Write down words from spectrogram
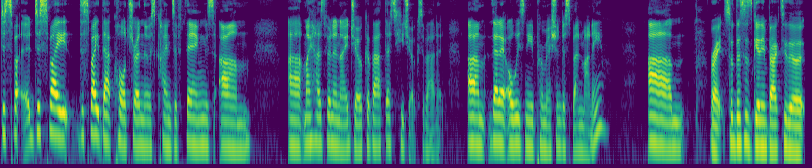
Despite, despite, despite that culture and those kinds of things, um, uh, my husband and I joke about this. He jokes about it. Um, that I always need permission to spend money. Um, Right. So this is getting back to the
